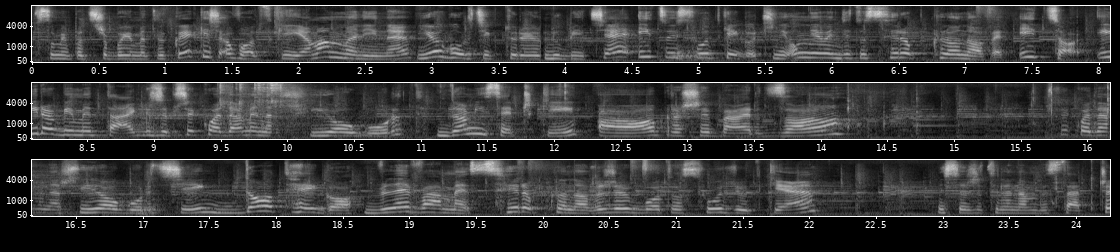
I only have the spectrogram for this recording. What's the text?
w sumie potrzebujemy tylko jakieś owocki. Ja mam maliny, jogurcik, który lubicie i coś słodkiego, czyli u mnie będzie to syrop klonowy. I co? I robimy tak, że przekładamy nasz jogurt do miseczki. O, proszę bardzo. Przekładamy nasz jogurcik, do tego wlewamy syrop klonowy, żeby było to słodziutkie. Myślę, że tyle nam wystarczy.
